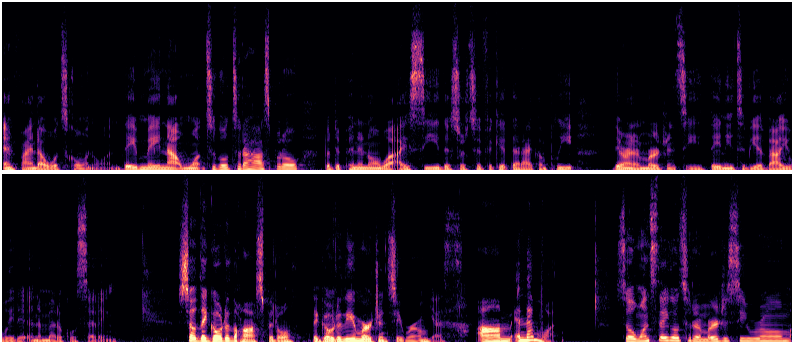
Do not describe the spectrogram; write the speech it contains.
and find out what's going on. They may not want to go to the hospital, but depending on what I see, the certificate that I complete, they're an emergency. They need to be evaluated in a medical setting. So they go to the hospital, they go to the emergency room. Yes. Um, and then what? So once they go to the emergency room,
